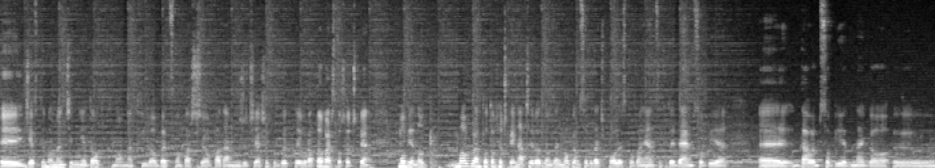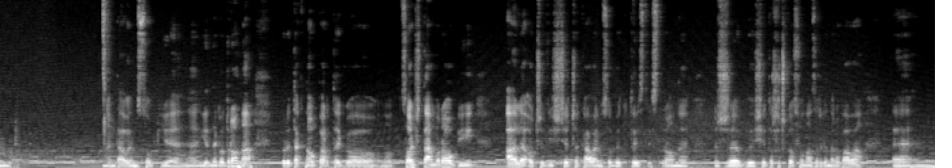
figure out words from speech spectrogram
Yy, gdzie w tym momencie mnie dotknął na chwilę obecną, patrzcie, opada mi życie, ja się próbuję tutaj uratować troszeczkę. Mówię, no mogłem to troszeczkę inaczej rozwiązać, mogłem sobie dać pole spowalniające, tutaj dałem sobie, dałem sobie jednego, yy, dałem sobie jednego drona, który tak na upartego no, coś tam robi, ale oczywiście czekałem sobie tutaj z tej strony, żeby się troszeczkę osłona zregenerowała. Em,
